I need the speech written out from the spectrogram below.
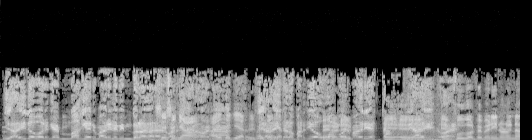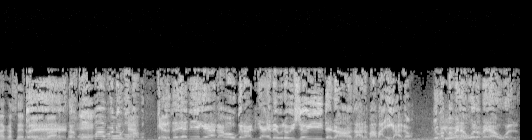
Cuidadito porque en Bajer Madrid le pintó la cara Sí, al señor. Barcelona. Ahí te quiero. Sí, te Cuidadito, quiero. los partidos Pero guapos en del el Madrid están. eh, eh, Cuidadito, en ¿eh? fútbol femenino no hay nada que hacer. El Eh, Barça nos es ocupamos, nos una... ocupamos. Que el otro día tiene que ganar a Ucrania en Eurovisión y te no, tal, mamá, y ganó. Yo cuando me la vuelo, me la vuelo.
